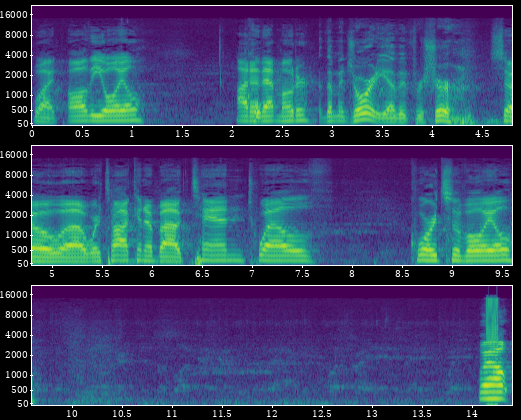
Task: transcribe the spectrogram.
what all the oil out of that motor. The majority of it, for sure. So uh, we're talking about 10, 12 quarts of oil. Well,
